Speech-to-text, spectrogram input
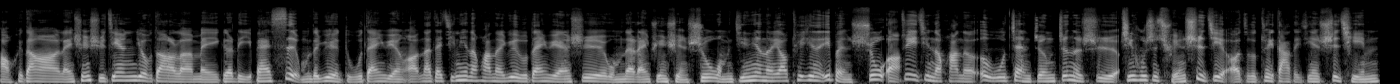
好，回到蓝轩时间，又到了每个礼拜四我们的阅读单元啊。那在今天的话呢，阅读单元是我们的蓝轩选书。我们今天呢要推荐的一本书啊，最近的话呢，俄乌战争真的是几乎是全世界啊这个最大的一件事情，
